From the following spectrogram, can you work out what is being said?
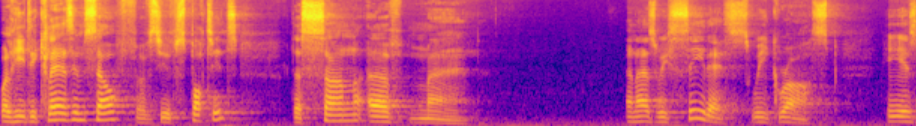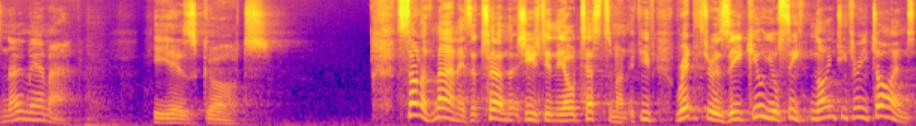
Well, he declares himself, as you've spotted, the Son of Man. And as we see this, we grasp he is no mere man, he is God. Son of Man is a term that's used in the Old Testament. If you've read through Ezekiel, you'll see 93 times.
